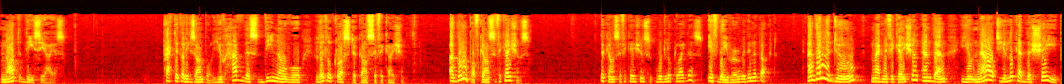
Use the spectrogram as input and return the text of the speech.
not DCIS. Practical example, you have this de novo little cluster calcification, a group of calcifications. The calcifications would look like this if they were within a duct. And then you do magnification and then you now you look at the shape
